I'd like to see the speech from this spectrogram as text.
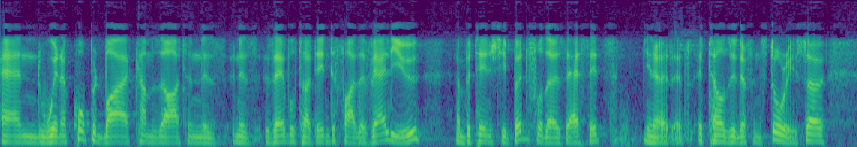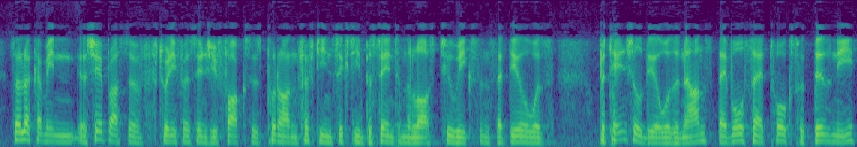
And when a corporate buyer comes out and is, and is, is able to identify the value and potentially bid for those assets, you know, it, it tells you a different story. So, so look, I mean, the share price of 21st Century Fox has put on 15, 16% in the last two weeks since that deal was, potential deal was announced. They've also had talks with Disney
